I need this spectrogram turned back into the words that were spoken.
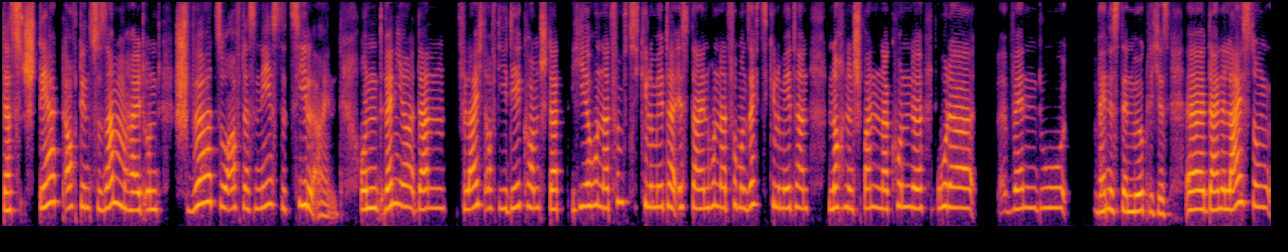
Das stärkt auch den Zusammenhalt und schwört so auf das nächste Ziel ein. Und wenn ihr dann vielleicht auf die Idee kommt, statt hier 150 Kilometer ist da in 165 Kilometern noch ein spannender Kunde oder äh, wenn du wenn es denn möglich ist, äh, deine Leistung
